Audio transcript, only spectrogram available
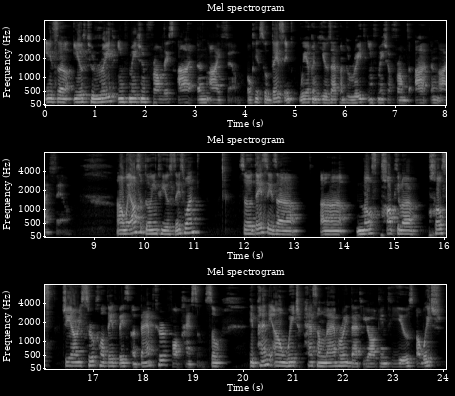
is uh, used to read information from this INI file. Okay, so this is, we are going to use that one to read information from the INI file. Uh, we're also going to use this one. So this is a uh, most popular PostgreSQL database adapter for Python. So depending on which Python library that you are going to use or which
